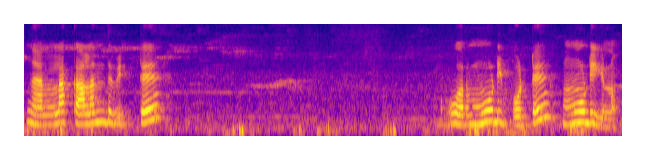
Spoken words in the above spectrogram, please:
நல்லா கலந்து விட்டு ஒரு மூடி போட்டு மூடிக்கணும்.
